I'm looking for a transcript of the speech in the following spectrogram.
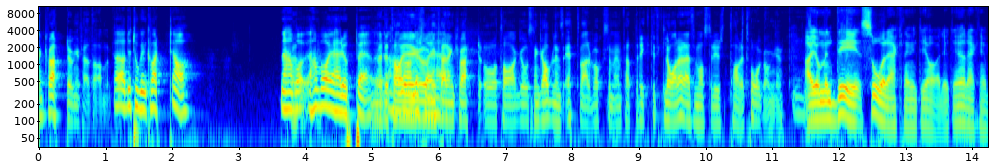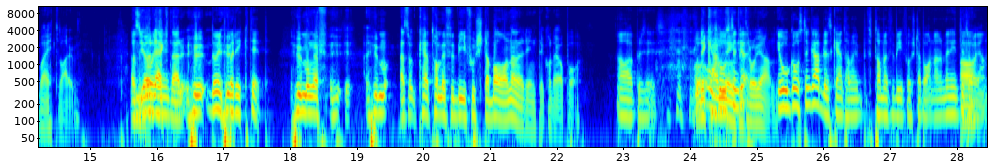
En kvart ungefär tar han. Ja, det tog en kvart, ja. När han, var, han var ju här uppe. Men det tar och ju ungefär en kvart att ta Ghost and Goblins ett varv också. Men för att riktigt klara det så måste du ta det två gånger. Ja, jo men det, så räknar ju inte jag utan jag räknar ju bara ett varv. Alltså Men jag räknar inte- hur, Då är det inte på hur, riktigt. Hur många, hur, hur, alltså kan jag ta mig förbi första banan eller inte kollar jag på. Ja, precis. Och det och kan Ghost jag inte i Trojan. Jo, Ghost and Goblins kan jag ta mig, ta mig förbi första banan, men inte Ja. Trojan.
